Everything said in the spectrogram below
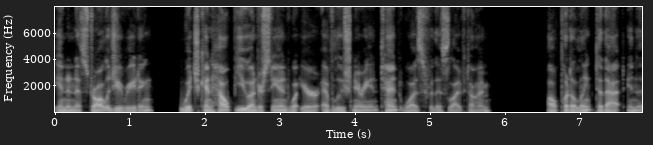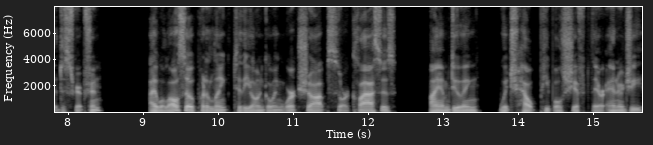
in an astrology reading, which can help you understand what your evolutionary intent was for this lifetime, I'll put a link to that in the description. I will also put a link to the ongoing workshops or classes I am doing, which help people shift their energy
